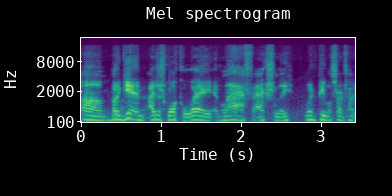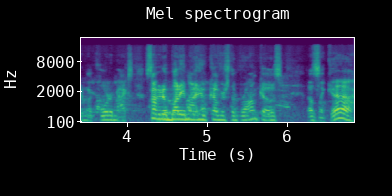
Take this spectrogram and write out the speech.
Um, but again, I just walk away and laugh actually when people start talking about quarterbacks. I was talking to a buddy of mine who covers the Broncos. I was like, uh,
